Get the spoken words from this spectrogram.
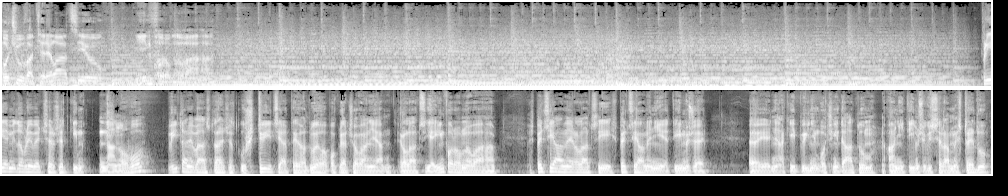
Počúvate reláciu Inforovnováha. Príjemný dobrý večer všetkým na novo. Vítame vás na začiatku 42. pokračovania relácie Inforovnováha. Špeciálnej relácii, špeciálne nie je tým, že e, je nejaký výnimočný dátum, ani tým, že vysielame stredu,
